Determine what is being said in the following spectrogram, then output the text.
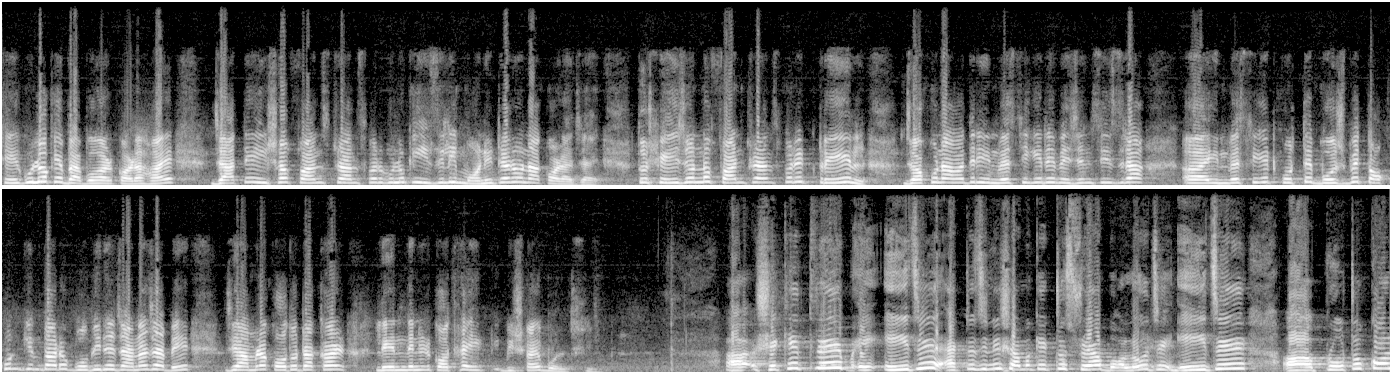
সেগুলোকে ব্যবহার করা হয় যাতে এইসব ফান্ডস ট্রান্সফারগুলোকে ইজিলি মনিটরও না করা যায়। তো সেই জন্য ফান্ড ট্রান্সফারের ট্রেল যখন আমাদের ইনভেস্টিগেটিভ এজেন্সিসরা ইনভেস্টিগেট করতে বসবে, তখন কিন্তু আরও গভীরে জানা যাবে যে আমরা কত টাকার লেনদেনের কথা এই বিষয়ে বলছি। সেক্ষেত্রে এই যে একটা জিনিস আমাকে একটু শ্রেয়া বলো যে এই যে প্রোটোকল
